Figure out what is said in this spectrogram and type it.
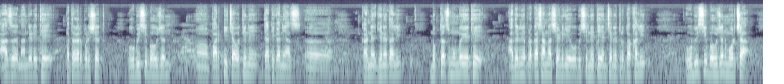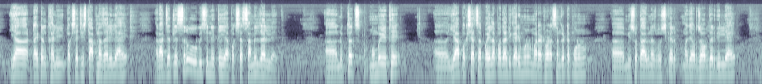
आज नांदेड येथे पत्रकार परिषद ओबीसी बहुजन पार्टीच्या वतीने त्या ठिकाणी आज काढण्यात घेण्यात आली. नुकतंच मुंबई येथे आदरणीय प्रकाश अण्णा शेंडगे ओबीसी नेते यांच्या नेतृत्वाखाली ओबीसी बहुजन मोर्चा या टायटलखाली पक्षाची स्थापना झालेली आहे. राज्यातले सर्व ओबीसी नेते या पक्षात सामील झालेले आहेत. नुकतंच मुंबई येथे या पक्षाचा पहिला पदाधिकारी म्हणून मराठवाडा संघटक म्हणून मी स्वतः अविनाश भोसकर माझ्यावर जबाबदारी दिली आहे.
